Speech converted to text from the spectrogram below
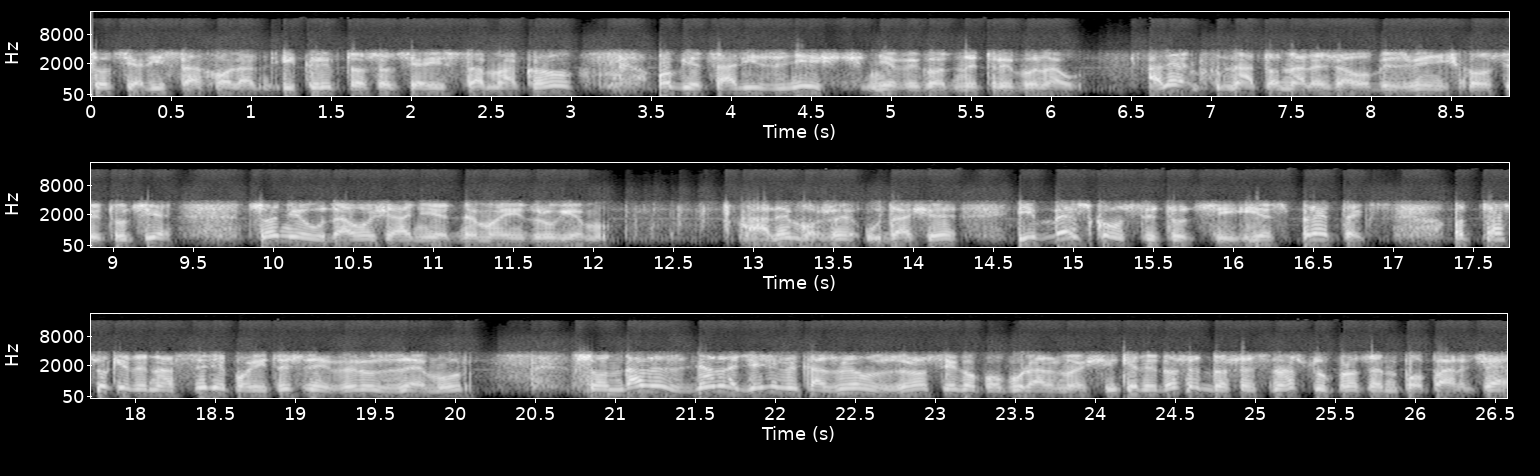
socjalista Holland i kryptosocjalista Macron obiecali znieść niewygodny trybunał. Ale na to należałoby zmienić konstytucję, co nie udało się ani jednemu, ani drugiemu ale może uda się i bez konstytucji. Jest pretekst. Od czasu, kiedy na scenie politycznej wyrósł Zemur, sondaże z dnia na dzień wykazują wzrost jego popularności. Kiedy doszedł do 16% poparcia,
